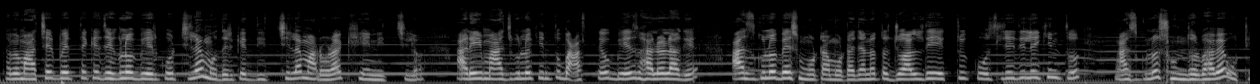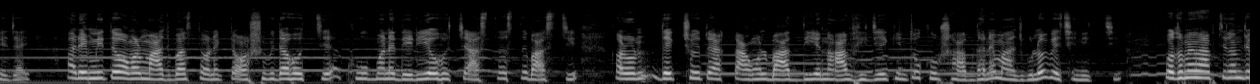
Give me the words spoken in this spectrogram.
তবে মাছের পেট থেকে যেগুলো বের করছিলাম ওদেরকে দিচ্ছিলাম আর ওরা খেয়ে নিচ্ছিল। আর এই মাছগুলো কিন্তু বাছতেও বেশ ভালো লাগে। আঁশগুলো বেশ মোটা মোটা, জানো তো? জল দিয়ে একটু কচলে দিলে কিন্তু আঁশগুলো সুন্দরভাবে উঠে যায়। আর এমনিতেও আমার মাছ বাছতে অনেকটা অসুবিধা হচ্ছে, খুব মানে দেরিও হচ্ছে, আস্তে আস্তে বাছছি কারণ দেখছোই তো একটা আঙুল বাদ দিয়ে না ভিজিয়ে কিন্তু খুব সাবধানে মাছগুলো বেছে নিচ্ছি। প্রথমে ভাবছিলাম যে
